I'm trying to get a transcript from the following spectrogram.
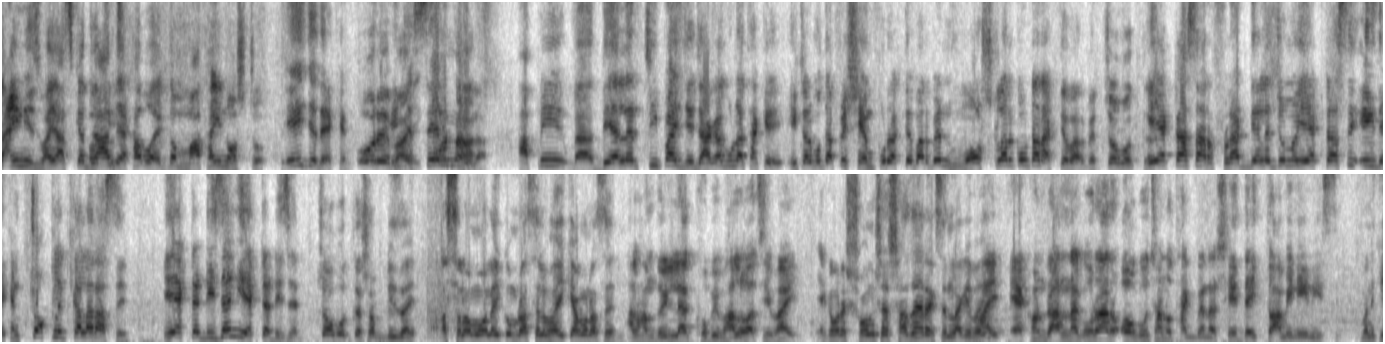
চাইনিজ ভাই। আজকে যা দেখাবো একদম মাথাই নষ্ট। এই যে দেখেন ওরে ভাই, আপনি দেয়ালের চিপায় যে জায়গাগুলো থাকে এটার মধ্যে আপনি শ্যাম্পু রাখতে পারবেন মশলার কৌটা রাখতে পারবেন। চমৎকার। এই একটা আছে আর ফ্ল্যাট দেয়ালের জন্য এই একটা আছে। এই দেখেন চকলেট কালার আছে। এই একটা ডিজাইন এই একটা ডিজাইন চমৎকার সব ডিজাইন আসসালামু আলাইকুম রাসেল ভাই কেমন আছেন? আলহামদুলিল্লাহ খুবই ভালো আছি ভাই। একেবারে সংসার সাজায় রাখছেন লাগে ভাই? এখন রান্না করার অগোছানো থাকবে না সেই দায়িত্ব আমি নিয়ে নিয়েছি। মানে কি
